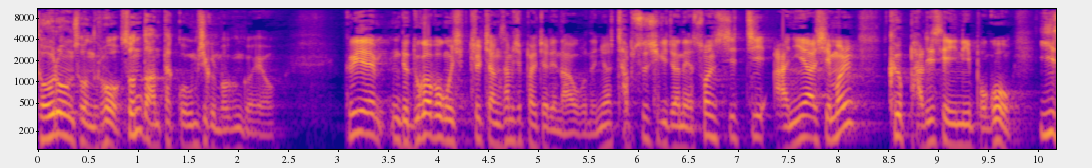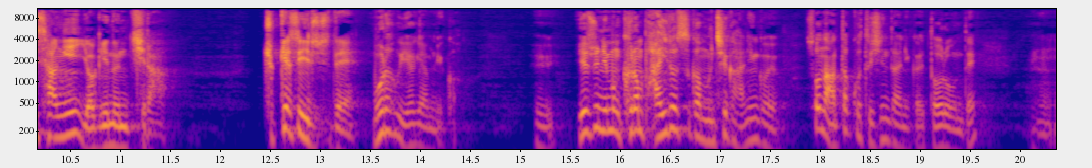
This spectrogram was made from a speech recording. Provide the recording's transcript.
더러운 손으로 손도 안 닦고 음식을 먹은 거예요. 그게 누가복음 17장 38절에 나오거든요. 잡수시기 전에 손 씻지 아니하심을 그 바리새인이 보고 이상이 여기는지라. 주께서 이르시되 뭐라고 이야기합니까? 예수님은 그런 바이러스가 문제가 아닌 거예요. 손 안 닦고 드신다니까요. 더러운데. 음.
